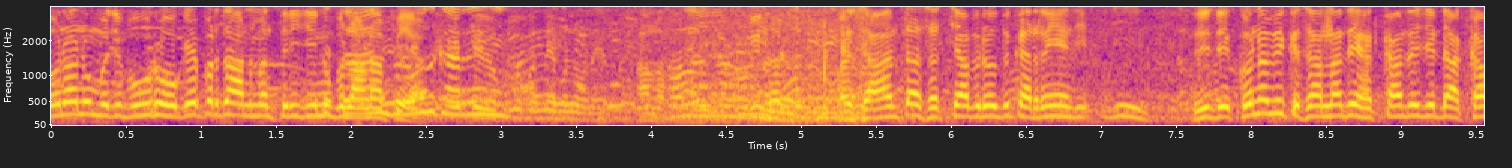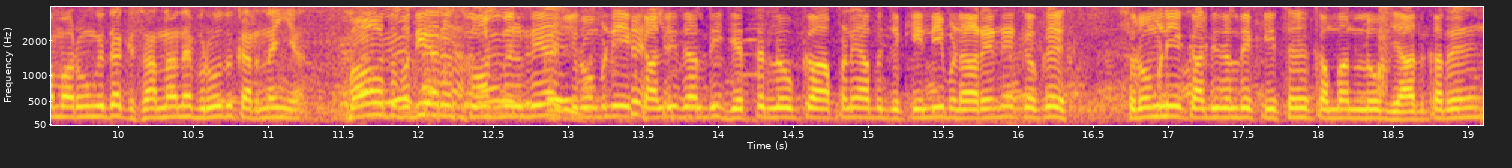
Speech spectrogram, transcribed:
ਉਹਨਾਂ ਨੂੰ ਮਜਬੂਰ ਹੋ ਕੇ ਪ੍ਰਧਾਨ ਮੰਤਰੀ ਜੀ ਨੂੰ ਬੁਲਾਉਣਾ ਪਿਆ। ਵਿਰੋਧ ਕਰ ਰਹੇ ਨੇ। ਕਿਸਾਨ ਤਾਂ ਸੱਚਾ ਵਿਰੋਧ ਕਰ ਰਹੇ ਆ ਜੀ। ਜੀ। ਤੁਸੀਂ ਦੇਖੋ ਨਾ ਵੀ ਕਿਸਾਨਾਂ ਦੇ ਹੱਕਾਂ ਤੇ ਜੇ ਡਾਕਾ ਮਾਰੂਗੇ ਤਾਂ ਕਿਸਾਨਾਂ ਨੇ ਵਿਰੋਧ ਕਰਨਾ ਹੀ ਆ। ਬਹੁਤ ਵਧੀਆ ਰਿਸਪੌਂਸ ਮਿਲ ਰਿਹਾ ਸ਼੍ਰੋਮਣੀ ਅਕਾਲੀ ਦਲ ਦੀ ਜਿੱਤ ਲੋਕ ਆਪਣੇ ਆਪ ਯਕੀਨੀ ਬਣਾ ਰਹੇ ਨੇ ਕਿਉਂਕਿ ਸ਼੍ਰੋਮਣੀ ਅਕਾਲੀ ਦਲ ਦੇ ਕੀਤੇ ਕੰਮਾਂ ਨੂੰ ਲੋਕ ਯਾਦ ਕਰ ਰਹੇ ਨੇ।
